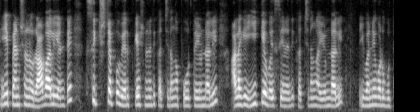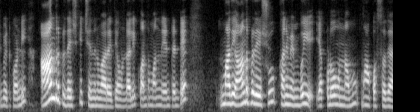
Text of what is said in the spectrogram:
ఈ పెన్షన్లు రావాలి అంటే సిక్స్ స్టెప్ వెరిఫికేషన్ అనేది ఖచ్చితంగా పూర్తయి ఉండాలి. అలాగే ఈకేవైసీ అనేది ఖచ్చితంగా అయి ఉండాలి. ఇవన్నీ కూడా గుర్తుపెట్టుకోండి. ఆంధ్రప్రదేశ్కి చెందిన వారైతే ఉండాలి. కొంతమంది ఏంటంటే మాది ఆంధ్రప్రదేశ్ కానీ మేము పోయి ఎక్కడో ఉన్నాము మాకు వస్తుందా?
